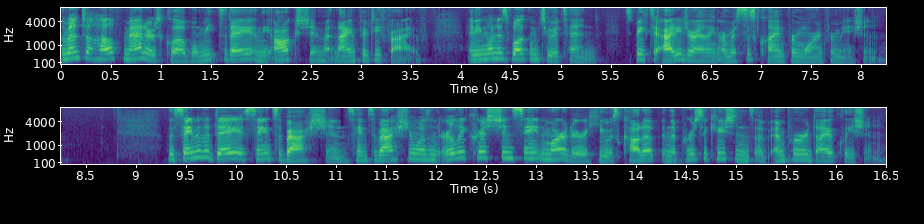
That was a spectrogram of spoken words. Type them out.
The Mental Health Matters Club will meet today in the Aux Gym at 9.55. Anyone is welcome to attend. Speak to Addie Dreiling or Mrs. Klein for more information. The saint of the day is Saint Sebastian. Saint Sebastian was an early Christian saint and martyr. He was caught up in the persecutions of Emperor Diocletian.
